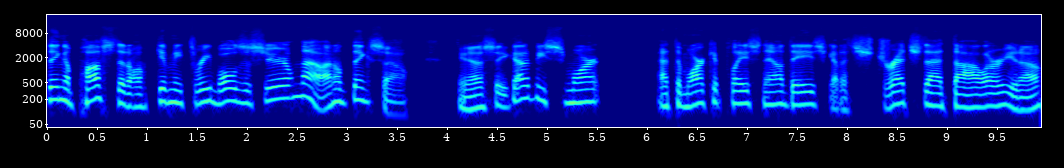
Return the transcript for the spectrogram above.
thing of puffs that'll give me three bowls of cereal. No, I don't think so. You know, so you got to be smart at the marketplace nowadays. You got to stretch that dollar. You know,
